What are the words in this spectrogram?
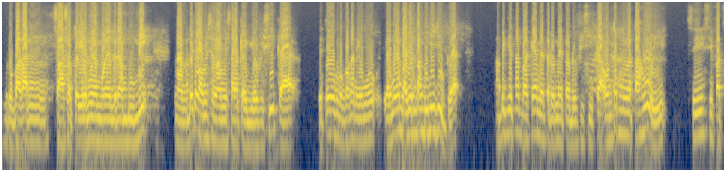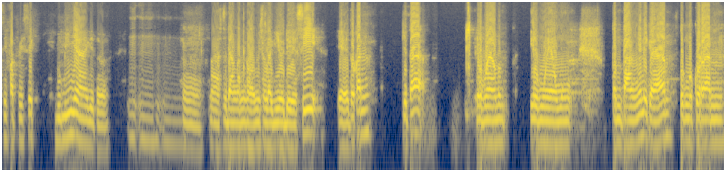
Merupakan salah satu ilmu yang mengenai tentang bumi. Nah tapi kalau misalnya misalnya kayak geofisika itu merupakan ilmu ilmu yang belajar tentang bumi juga. Tapi kita pakai metode-metode fisika untuk mengetahui si sifat-sifat fisik buminya gitu. Hmm, hmm. Hmm, Nah, sedangkan kalau misalnya geodesi, ya itu kan kita ilmu yang ilmu yang tentang ini kan pengukuran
